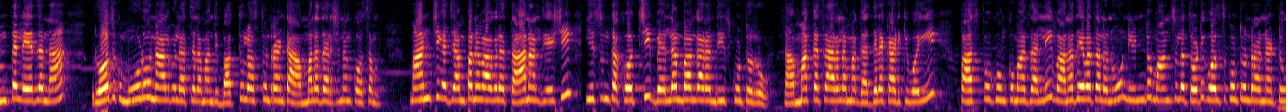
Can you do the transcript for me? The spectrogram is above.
ఎంత లేదన్నా రోజుకు మూడు నాలుగు లక్షల మంది భక్తులు వస్తుండ్రంట అమ్మల దర్శనం కోసం. మంచిగా జంపన వాగుల తానాలు చేసి ఇసుంతకొచ్చి బెల్లం బంగారం తీసుకుంటుర్రు. సమ్మక్క సారలమ్మ గద్దెల కాడికి పోయి పసుపు కుంకుమ జల్లి వనదేవతలను నిండు మనసులతోటి గొలుచుకుంటుండ్రు అన్నట్టు.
